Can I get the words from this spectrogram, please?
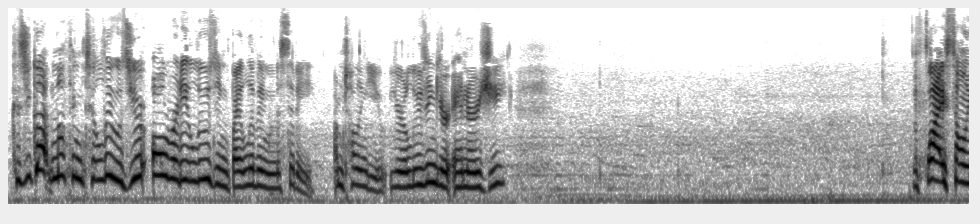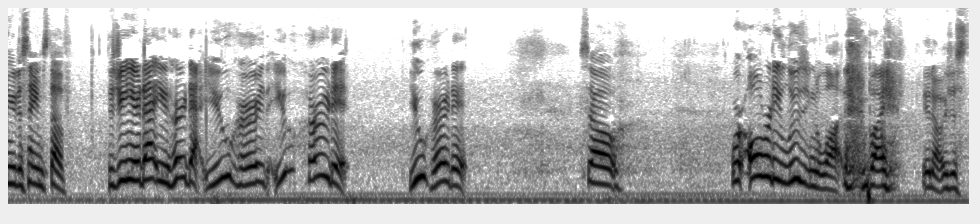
Because you got nothing to lose. You're already losing by living in the city. I'm telling you, you're losing your energy. The fly is telling you the same stuff. Did you hear that? You heard that. You heard you heard it. You heard it. So we're already losing a lot by, you know, just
